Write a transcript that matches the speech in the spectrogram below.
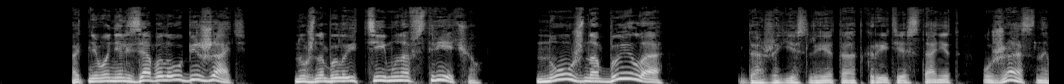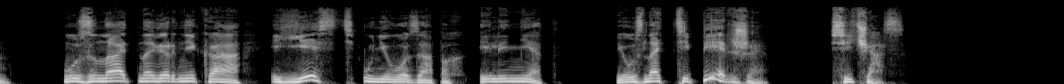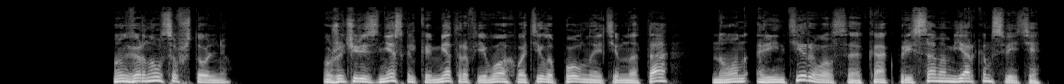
От него нельзя было убежать, нужно было идти ему навстречу. Нужно было, даже если это открытие станет ужасным, узнать наверняка, есть у него запах или нет, и узнать теперь же, сейчас. Он вернулся в штольню. Уже через несколько метров его охватила полная темнота, но он ориентировался, как при самом ярком свете.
